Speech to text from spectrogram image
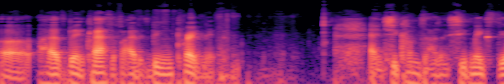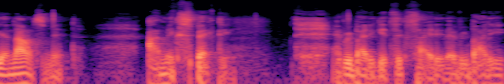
uh, has been classified as being pregnant, and she comes out and she makes the announcement, "I'm expecting." Everybody gets excited. Everybody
